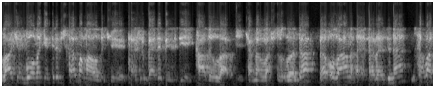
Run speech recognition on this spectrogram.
Lakin bu ona getirib çıxarmamalıdır ki, təcrübəli bildiyi kadrlar kənarlaşdırılacaq və onların əvəzinə savad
